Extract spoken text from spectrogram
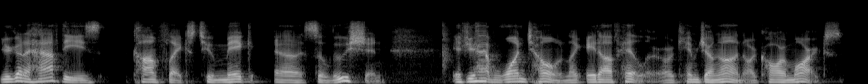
you're gonna have these conflicts to make a solution. If you have one tone like Adolf Hitler or Kim Jong Un or Karl Marx,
